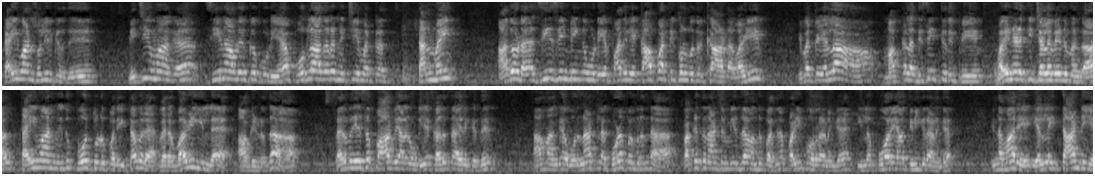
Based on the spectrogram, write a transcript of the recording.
தைவான் சொல்லியிருக்கிறது. நிச்சயமாக சீனாவில் இருக்கக்கூடிய பொருளாதார நிச்சயமற்ற தன்மை அதோட ஜி ஜின்பிங் உடைய பதவியை காப்பாற்றிக் கொள்வதற்கான வழி இவற்றையெல்லாம் மக்களை திசை திருப்பி வழிநடத்தி செல்ல வேண்டும் என்றால் தைவான் மீது போர் தொடுப்பதை தவிர வேற வழி இல்லை அப்படின்றதுதான் சர்வதேச பார்வையாளருடைய கருத்தா இருக்குது. ஆமாங்க ஒரு நாட்டில் குழப்பம் இருந்தா பக்கத்து நாட்டு மீது தான் வந்து பாத்தீங்கன்னா பழி போடுறானுங்க இல்ல போரையாவது திணிக்கிறானுங்க. இந்த மாதிரி எல்லை தாண்டிய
